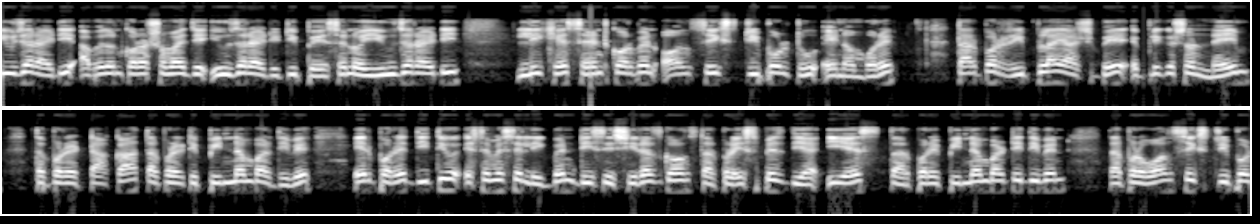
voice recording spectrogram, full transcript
ইউজার আইডি আবেদন করার সময় যে ইউজার আইডিটি পেয়েছেন, ওই ইউজার আইডি লিখে সেন্ড করবেন অন সিক্স ট্রিপল টু এই নম্বরে। তারপর রিপ্লাই আসবে অ্যাপ্লিকেশন নেম তারপরে টাকা, তারপর একটি পিন নাম্বার দিবে, এরপরে দ্বিতীয় এস এম এস এ লিখবেন ডিসি সিরাজগঞ্জ, তারপরে স্পেস দিয়া ইএস তারপরে পিন নাম্বারটি দিবেন, তারপর ওয়ান সিক্স ট্রিপল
